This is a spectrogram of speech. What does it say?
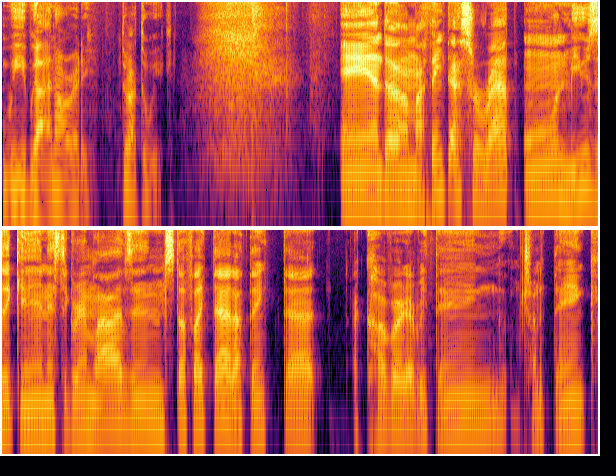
we've gotten already throughout the week. And um, I think that's a wrap on music and Instagram lives and stuff like that. I think that I covered everything. I'm trying to think.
